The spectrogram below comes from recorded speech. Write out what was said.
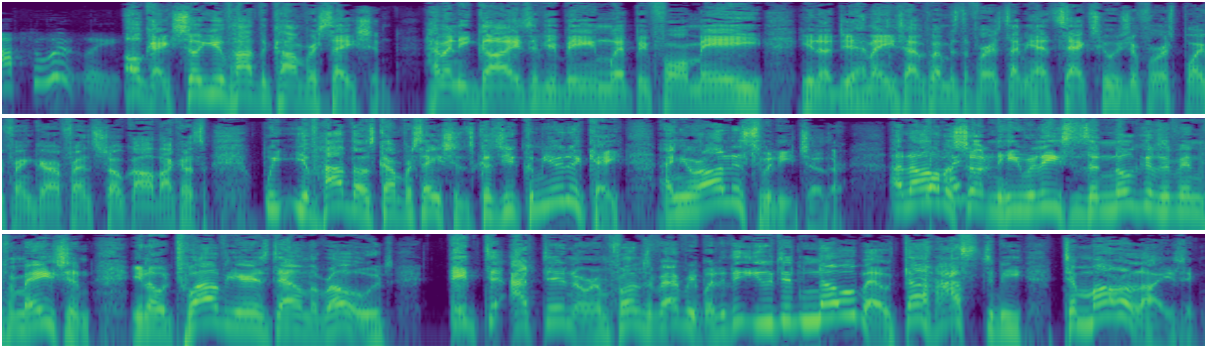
Absolutely. Okay, so you've had the conversation. How many guys have you been with before me? You know, do you, how many times? When was the first time you had sex? Who was your first boyfriend, girlfriend, stroke, all that kind of stuff? We, you've had those conversations because you communicate and you're honest with each other. And all of a Well, I- sudden, he releases a nugget of information. You know, twelve years down the road, it, at dinner in front of everybody that you didn't know about. That has to be demoralising.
